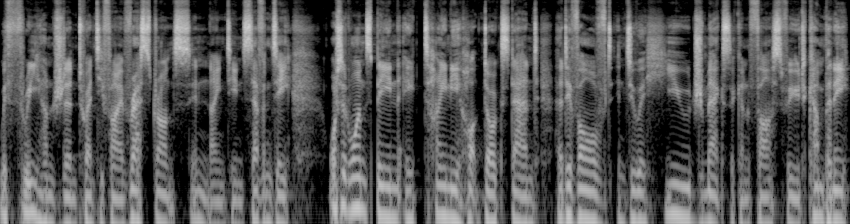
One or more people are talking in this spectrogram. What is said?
with 325 restaurants in 1970. What had once been a tiny hot dog stand had evolved into a huge Mexican fast food company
